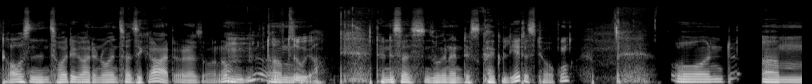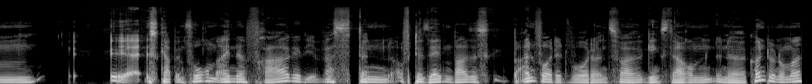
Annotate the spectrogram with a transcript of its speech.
draußen sind es heute gerade 29 Grad oder so. Ne? Mhm, Ähm, zu, ja. dann ist das ein sogenanntes kalkuliertes Token. Und ähm, ja, es gab im Forum eine Frage, die, was dann auf derselben Basis beantwortet wurde. Und zwar ging es darum, eine Kontonummer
